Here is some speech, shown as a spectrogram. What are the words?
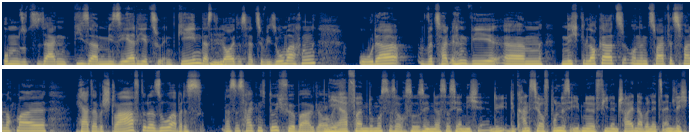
um sozusagen dieser Miserie zu entgehen, dass die Mhm. Leute es halt sowieso machen, oder wird es halt irgendwie ähm, nicht gelockert und im Zweifelsfall nochmal härter bestraft oder so, aber das, das ist halt nicht durchführbar, glaube ich. Ja, vor allem, du musst es auch so sehen, dass das ja nicht, du, du kannst ja auf Bundesebene viel entscheiden, aber letztendlich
